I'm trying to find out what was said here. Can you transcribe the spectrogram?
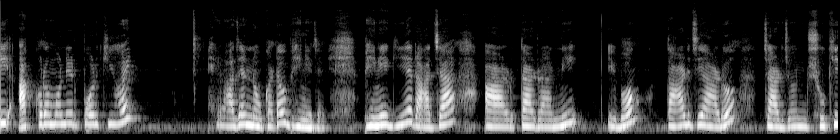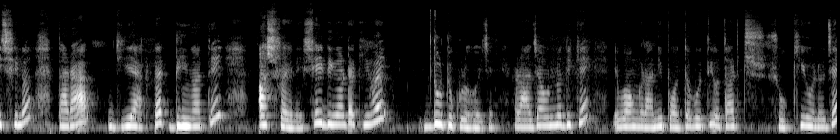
এই আক্রমণের পর কি হয়? রাজার নৌকাটাও ভেঙে যায়। ভেঙে গিয়ে রাজা আর তার রানী এবং তার যে আরও চারজন সখী ছিল, তারা গিয়ে একটা ডিঙাতে আশ্রয় নেয়। সেই ডিঙাটা কি হয়? দু টুকরো হয়ে যায়। রাজা অন্যদিকে এবং রানী পদ্মাবতী ও তার সখী হলো যে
